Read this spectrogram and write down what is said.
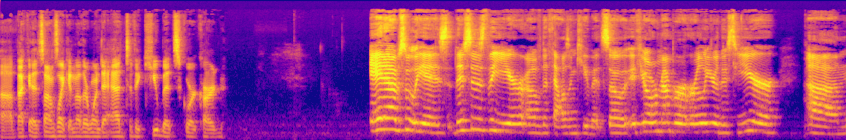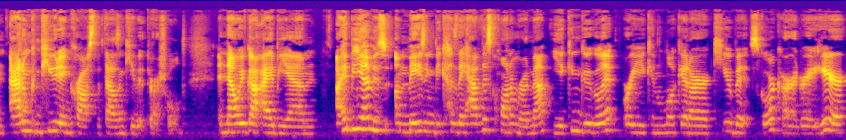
Uh, Becca, it sounds like another one to add to the qubit scorecard. It absolutely is. This is the year of the thousand qubits. So if you'll remember earlier this year, um, atom computing crossed the thousand qubit threshold, and now we've got IBM. IBM is amazing because they have this quantum roadmap. You can Google it, or you can look at our qubit scorecard right here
